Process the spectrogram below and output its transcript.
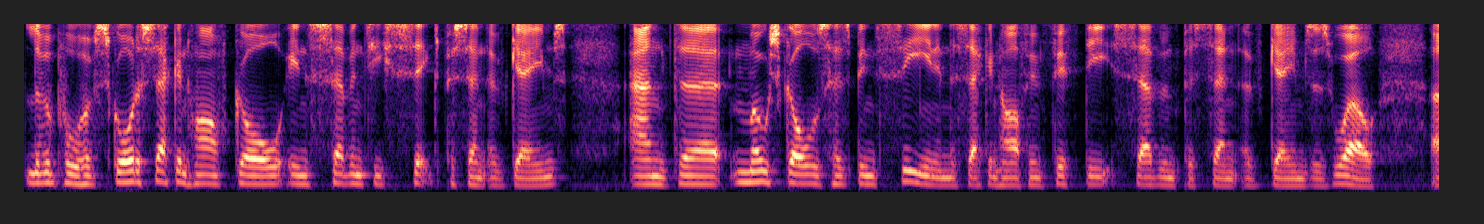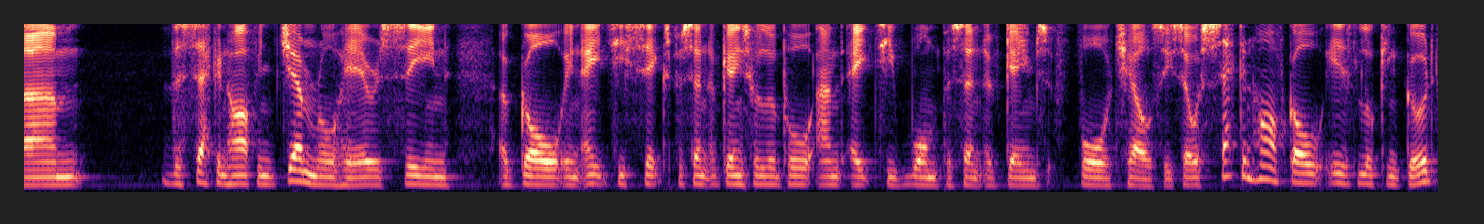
Liverpool have scored a second half goal in 76% of games. And uh, most goals has been seen in the second half in 57% of games as well. Um, the second half in general here has seen a goal in 86% of games for Liverpool and 81% of games for Chelsea. So a second half goal is looking good.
